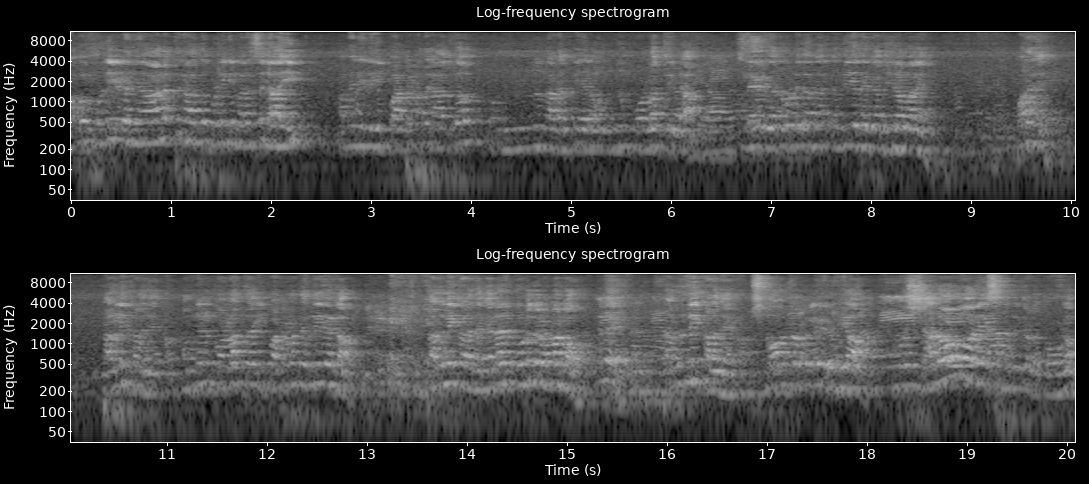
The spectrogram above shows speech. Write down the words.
അപ്പൊ പുള്ളിയുടെ ജ്ഞാനത്തിനകത്ത് പുള്ളിക്ക് മനസ്സിലായി. ഇത് ഈ പട്ടണത്തിനകത്ത് ഒന്നും നടക്കുകയില്ല ഒന്നും കൊള്ളത്തില്ല. അതുകൊണ്ട് എന്ത് ചെയ്തേക്കാം ജിരോമനെ പറഞ്ഞേ തള്ളിക്കളഞ്ഞേക്കാം ഒന്നിനും കൊള്ളാത്ത ഈ പട്ടണത്തെ എന്ത് ചെയ്തേക്കാം? തള്ളിക്കളഞ്ഞേക്കാം എല്ലാവരും കൂടുതലുണ്ടല്ലോ അല്ലേ? തള്ളിക്കളഞ്ഞേക്കാം ശലോമോനെ സംബന്ധിച്ചിടത്തോളം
